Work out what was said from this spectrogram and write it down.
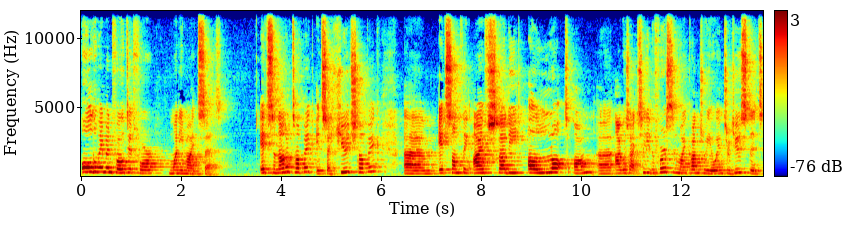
All the women voted for money mindset. It's another topic. It's a huge topic. Um, it's something I've studied a lot on. Uh, I was actually the first in my country who introduced it,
